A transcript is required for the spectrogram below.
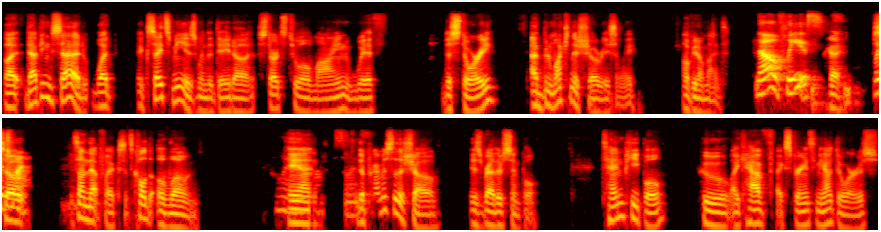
But that being said, what excites me is when the data starts to align with the story. I've been watching this show recently. Hope you don't mind. No, please. Okay. Which so one? It's on Netflix. It's called Alone. Oh, and the premise of the show is rather simple 10 people who like have experience in the outdoors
